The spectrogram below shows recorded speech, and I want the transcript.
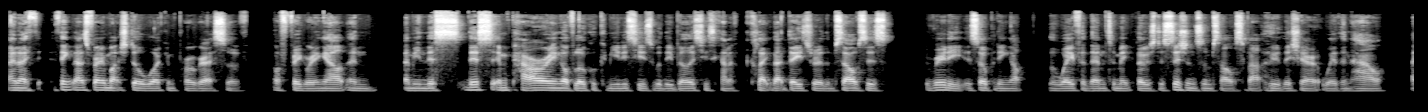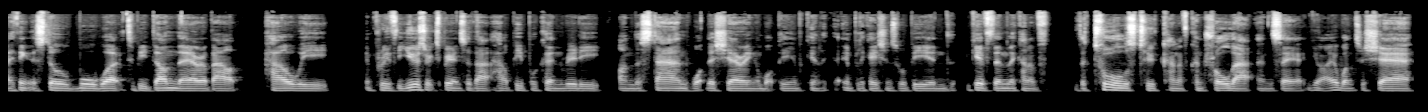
And I th- think that's very much still work in progress of of figuring out. And I mean, this this empowering of local communities with the ability to kind of collect that data themselves is really is opening up the way for them to make those decisions themselves about who they share it with and how. I think there's still more work to be done there about how we improve the user experience of that, how people can really understand what they're sharing and what the implications will be, and give them the kind of the tools to kind of control that and say, you know, I want to share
